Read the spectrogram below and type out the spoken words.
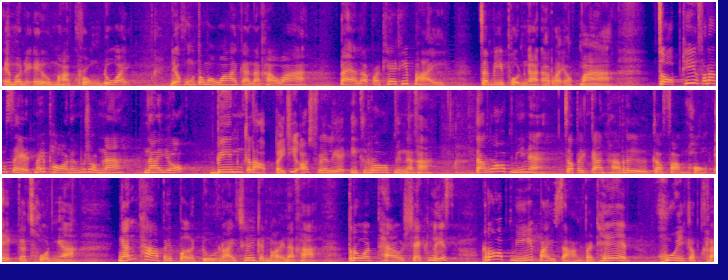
เอมานูเอลมาครงด้วย เดี๋ยวคงต้องมาว่ากันนะคะว่า แต่ละประเทศที่ไปจะมีผลงานอะไรออกมา จบที่ฝรั่งเศสไม่พอนะคุณผู้ชมนะ นายกบินกลับไปที่ออสเตรเลียอีกรอบหนึ่งนะคะ แต่รอบนี้เนี่ยจะเป็นการหารือกับฝั่งของเอกชนไงงั้นพาไปเปิดดูรายชื่อกันหน่อยนะคะ ตรวจแถวเช็คลิสต์ รอบนี้ไป 3 ประเทศ คุยกับใคร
